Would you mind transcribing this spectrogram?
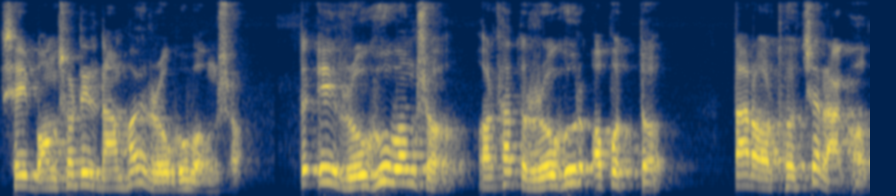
সেই বংশটির নাম হয় রঘু বংশ তো এই রঘু বংশ অর্থাৎ রঘুর অপত্য তার অর্থ হচ্ছে রাঘব।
